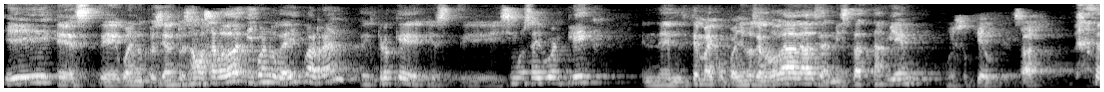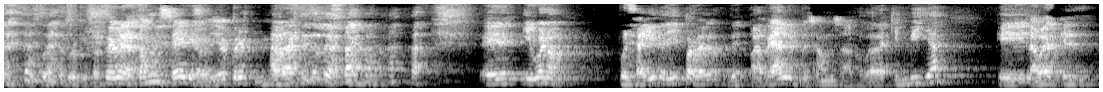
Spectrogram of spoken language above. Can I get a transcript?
Y, este, bueno, pues ya empezamos a rodar, y bueno, de ahí para real, eh, creo que, este, hicimos ahí buen clic en el tema de compañeros de rodadas, de amistad también, o eso quiero pensar. Pues creo que es así. Sí, mira, está muy serio, yo creo que... Tiempo. Eh, y bueno, pues ahí de ahí para, para Real empezamos a rodar aquí en Villa. Eh, la verdad es que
